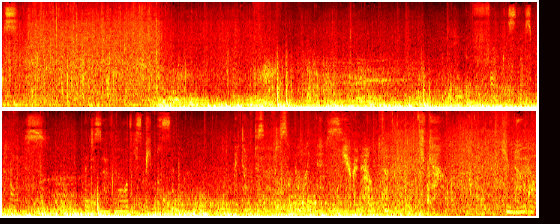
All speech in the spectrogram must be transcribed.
us. He infects this place. They deserve more, these people. They don't deserve to suffer like this. You can help them. You can. You know what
